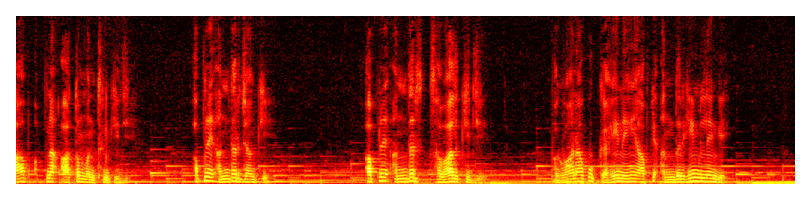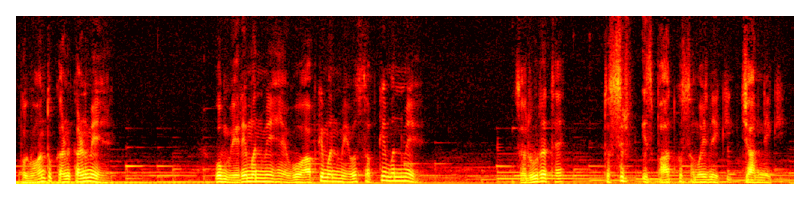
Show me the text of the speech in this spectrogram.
आप अपना आत्म मंथन कीजिए, अपने अंदर झांकिए, अपने अंदर सवाल कीजिए। भगवान आपको कहीं नहीं, आपके अंदर ही मिलेंगे। भगवान तो कण कण में है। वो मेरे मन में है, वो आपके मन में है, वो सबके मन में है। ज़रूरत है तो सिर्फ़ इस बात को समझने की, जानने की।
